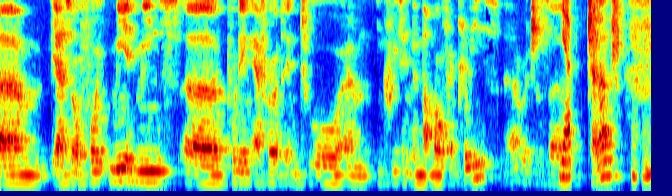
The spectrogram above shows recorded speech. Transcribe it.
um, yeah, so for me, it means uh, putting effort into um, increasing the number of employees, uh, which is a Yep. challenge. Mhm.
